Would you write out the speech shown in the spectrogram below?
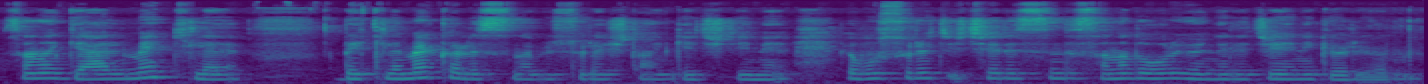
sana gelmekle beklemek arasında bir süreçten geçtiğini ve bu süreç içerisinde sana doğru yöneleceğini görüyorum.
